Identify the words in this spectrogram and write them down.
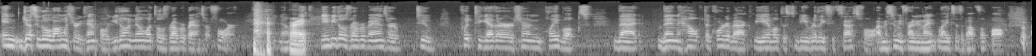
and just to go along with your example, you don't know what those rubber bands are for. You know? right. Like maybe those rubber bands are to put together certain playbooks that then help the quarterback be able to be really successful. I'm assuming Friday Night Lights is about football. Um,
